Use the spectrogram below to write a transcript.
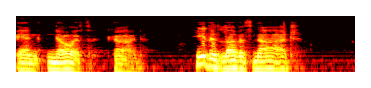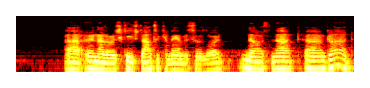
and knoweth God. He that loveth not, uh, in other words, keeps not the commandments of the Lord, knoweth not uh, God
